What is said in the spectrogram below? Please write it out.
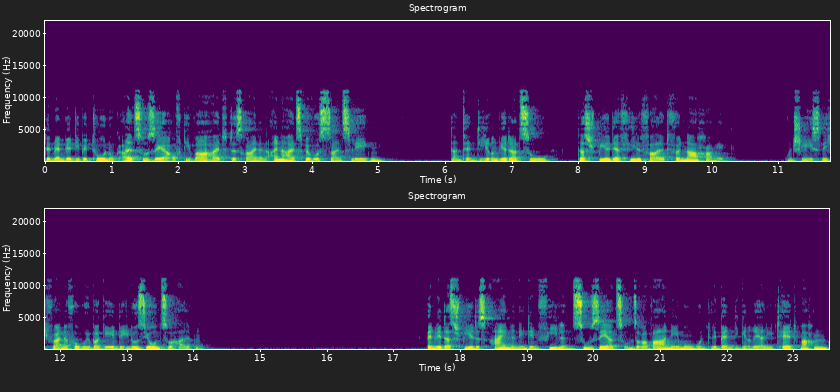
Denn wenn wir die Betonung allzu sehr auf die Wahrheit des reinen Einheitsbewusstseins legen, dann tendieren wir dazu, das Spiel der Vielfalt für nachrangig und schließlich für eine vorübergehende Illusion zu halten. Wenn wir das Spiel des einen in den vielen zu sehr zu unserer Wahrnehmung und lebendigen Realität machen,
